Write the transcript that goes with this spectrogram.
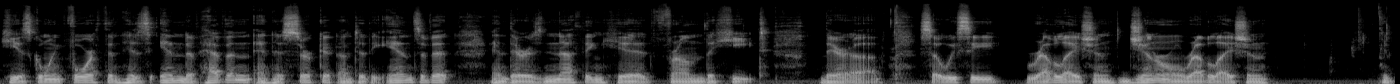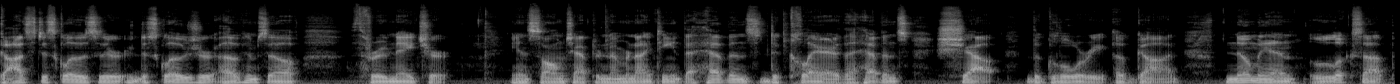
He is going forth in his end of heaven and his circuit unto the ends of it, and there is nothing hid from the heat thereof. So we see revelation, general revelation, God's disclosure, disclosure of himself through nature in Psalm chapter number 19. The heavens declare, the heavens shout the glory of God. No man looks up,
